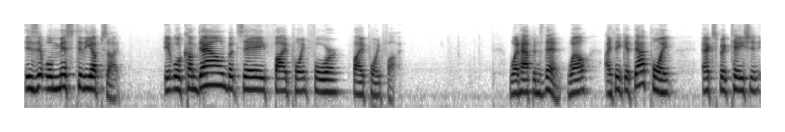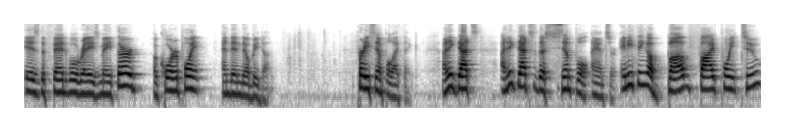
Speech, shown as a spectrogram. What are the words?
is it will miss to the upside. It will come down, but say 5.4, 5.5. What happens then? Well, I think at that point, expectation is the Fed will raise May 3rd, a quarter point, and then they'll be done. Pretty simple, I think. I think that's I think that's the simple answer. Anything above 5.2,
